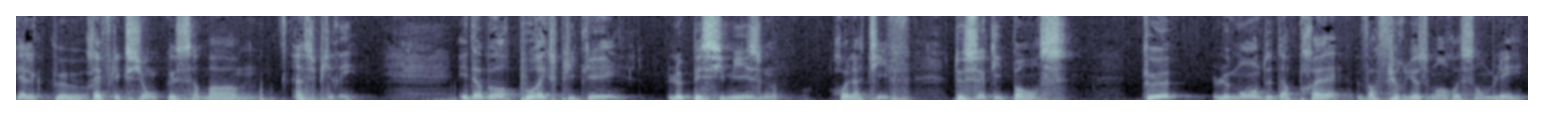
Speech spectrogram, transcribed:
quelques réflexions que ça m'a euh, inspiré. Et d'abord pour expliquer le pessimisme relatif de ceux qui pensent que le monde d'après va furieusement ressembler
